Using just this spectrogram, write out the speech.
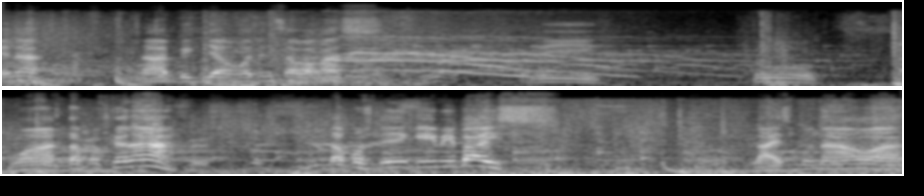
Okay na. Nabigyan ko din sa wakas. 3, 2, 1. Tapos ka na! Tapos din yung Kimi Vice. Lies mo na ako ah.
